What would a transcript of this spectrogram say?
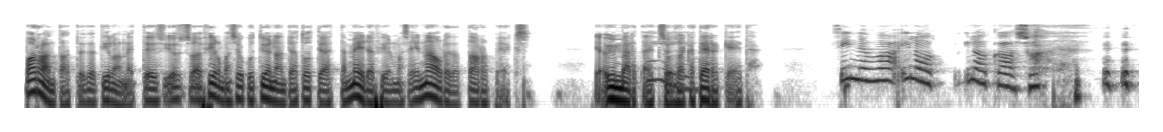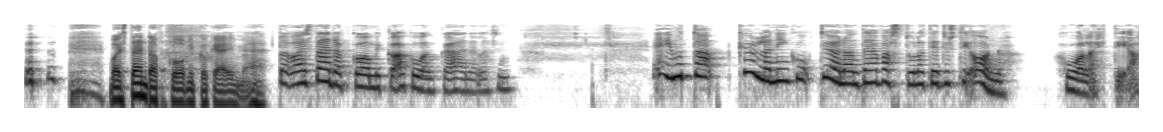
parantaa tätä tilannetta, jos jossain firmassa joku työnantaja toteaa, että meidän firmassa ei naureta tarpeeksi ja ymmärtää, että niin. se olisi aika tärkeää. Sinne vaan ilo, ilokaasua. Vai stand-up-koomikko käymään? Vai stand-up-koomikko Akuankka äänellä sinne. Ei, mutta kyllä niin kuin työnantajan vastuulla tietysti on huolehtia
